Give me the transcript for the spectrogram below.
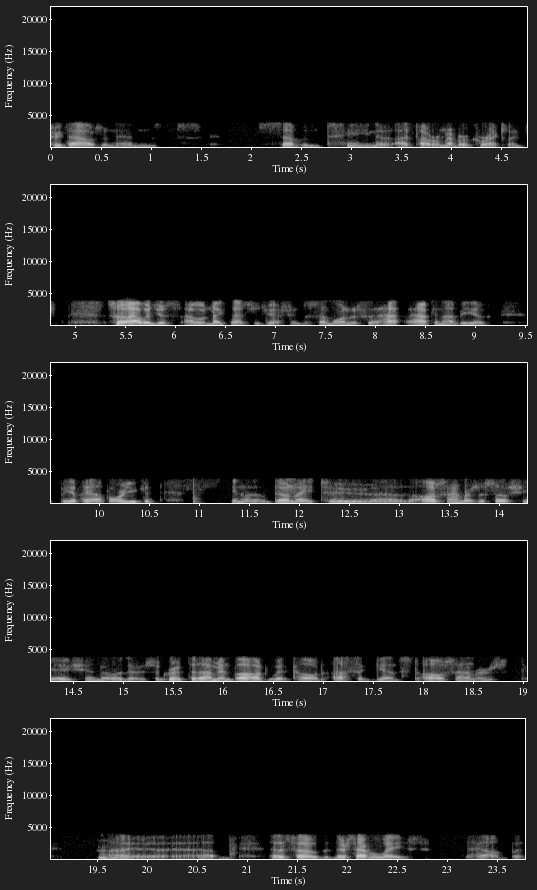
2017, if I remember correctly. So I would just I would make that suggestion to someone to say how how can I be of be of help, or you could you know, donate to uh, the Alzheimer's Association, or there's a group that I'm involved with called Us Against Alzheimer's. Mm-hmm. Uh, uh, so there's several ways to help, but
